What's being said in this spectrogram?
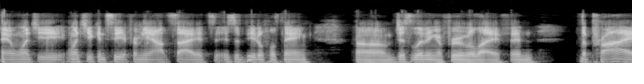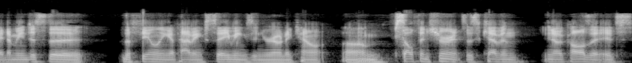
and once you once you can see it from the outside, it's it's a beautiful thing. Um, just living a frugal life and the pride. I mean, just the the feeling of having savings in your own account. Um, self insurance, as Kevin you know calls it. It's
